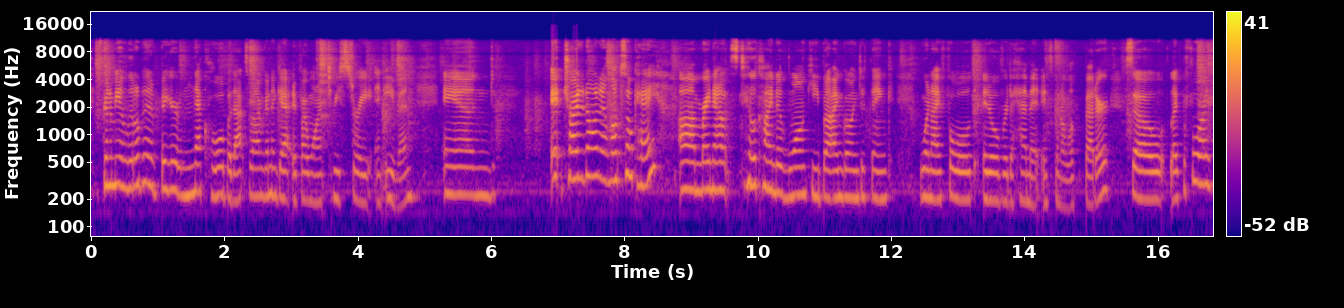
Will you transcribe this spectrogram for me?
it's going to be a little bit bigger neck hole, but that's what I'm going to get if I want it to be straight and even. And it tried it on and it looks okay. Um, right now it's still kind of wonky, but I'm going to think when I fold it over to hem it, it's going to look better. So, like before I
